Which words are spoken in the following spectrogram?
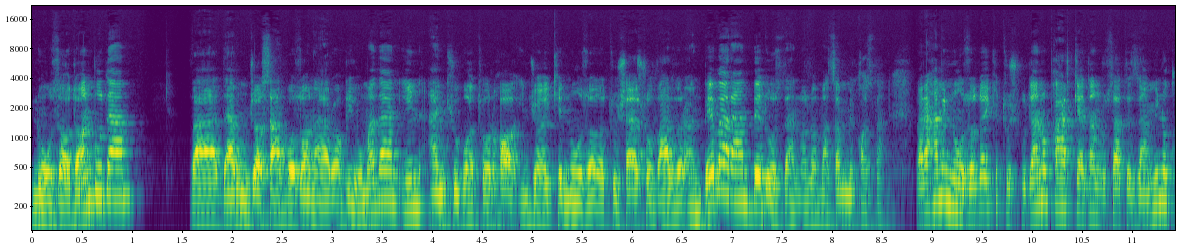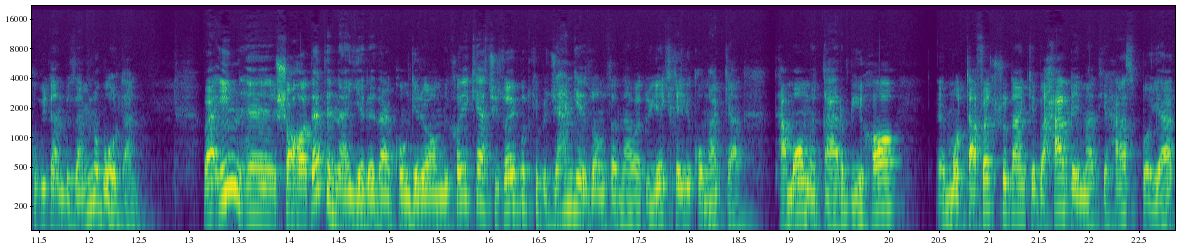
نوزادان بودم و در اونجا سربازان عراقی اومدن. این انکوباتورها این جایی که نوزادا توش هست رو وردارن ببرن بدزدن. حالا مثلا می‌خواستن. برای همین نوزادایی که توش بودن رو پرت کردن رو سطح زمین و کوبیدن به زمین و بردن. و این شهادت نیره در کنگره آمریکا یکی از چیزهایی بود که به جنگ 1991 خیلی کمک کرد. تمام غربی ها متفق شدن که به هر قیمتی هست باید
